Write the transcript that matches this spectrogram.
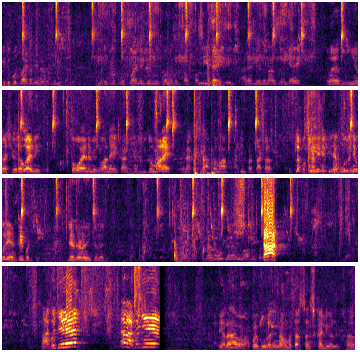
કીધું ગોતવા એટલે બેના નથી ગોતવા એટલે જેમ ગોતવા ને પણ તમે બે જણા કેમ અમારે દુનિયાના શેડા હોય ને તો એને મિલવા નહીં કારણ કે બીજો મારે એના પછી આપણો માં ભાગીને પડતા કર. એટલે પછી એને બીજા બોલે ને એ વખતે એન્ટ્રી પડશે. બે જણાની ચલે સ્ટાર્ટ વાઘુજી! એ વાઘુજી! પેલા વાઘોએ બોલો ને એના હોમાં તારા સંસ્કાર નીકળે હા.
